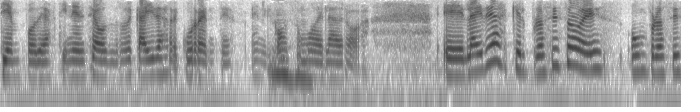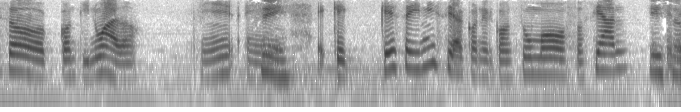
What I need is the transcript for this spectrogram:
tiempo de abstinencia o recaídas recurrentes en el consumo de la droga. la idea es que el proceso es un proceso continuado, ¿sí? que que se inicia con el consumo social. Eso,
